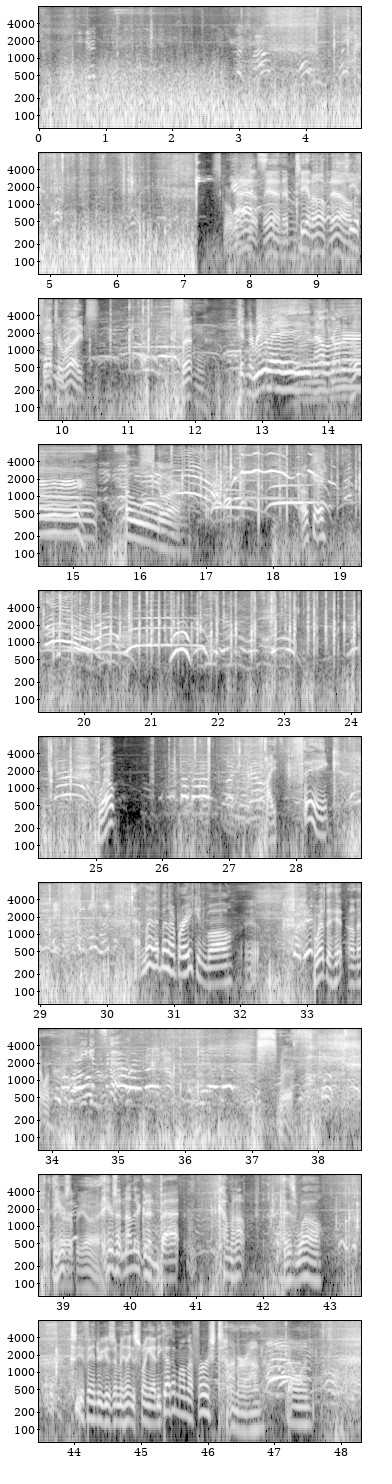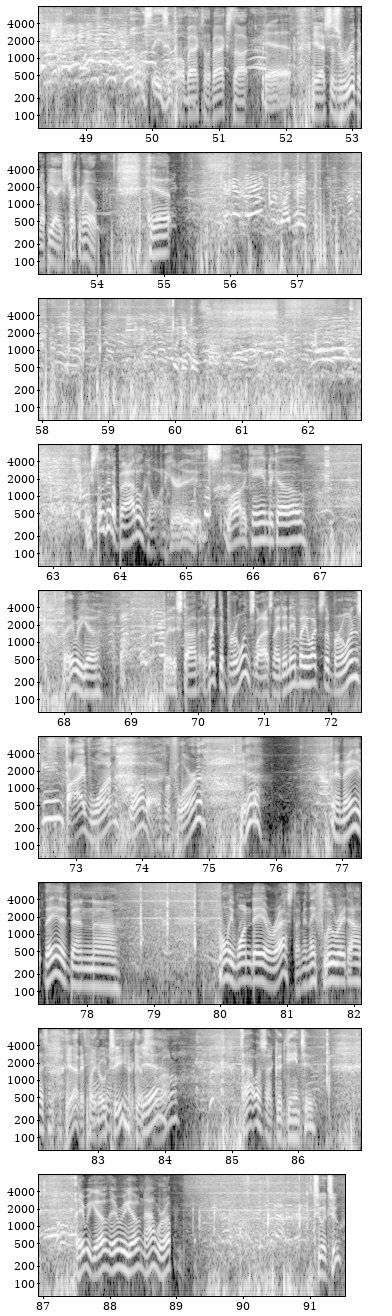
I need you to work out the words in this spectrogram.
Score one. That's- Man, they're teeing off now. See Shot to right. Fenton. Hitting the relay. and now the runner. home. Oh. Score. Okay. Well, I think that might have been a breaking ball. Who had the hit on that one? Regan Smith. Smith with the Here's, RBI. here's another good bat coming up as well. See if Andrew gives him anything to swing at. He got him on the first time around. Going. Oh, season. Ball back to the backstop. Yeah. Yeah, this is Ruben up. Yeah, he struck him out. Yeah. Drive him in. Go, Nicholas. We still got a battle going here. It's a lot of game to go. There we go. Way to stop it. It's like the Bruins last night. Didn't anybody watch the Bruins game? 5-1 What a over Florida. yeah. And they they had been uh, only one day of rest. I mean, they flew right down to. Yeah, they played OT against Yeah. Toronto. That was a good game too. There we go. There we go. Now we're up. Two and two.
